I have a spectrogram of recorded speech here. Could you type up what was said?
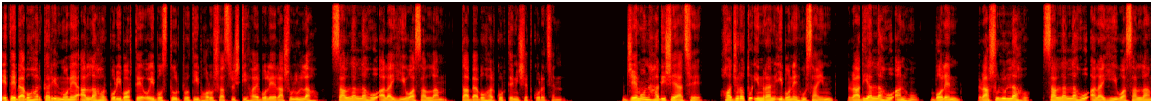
এতে ব্যবহারকারীর মনে আল্লাহর পরিবর্তে ওই বস্তুর প্রতি ভরসা সৃষ্টি হয় বলে রাসূলুল্লাহ সাল্লাল্লাহু আলাইহি ওয়াসাল্লাম তা ব্যবহার করতে নিষেধ করেছেন। যেমন হাদিসে আছে হজরত ইমরান ইবনে হুসাইন রাদিয়াল্লাহু আনহু বলেন, রাসূলুল্লাহ সাল্লাল্লাহু আলাইহি ওয়াসাল্লাম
